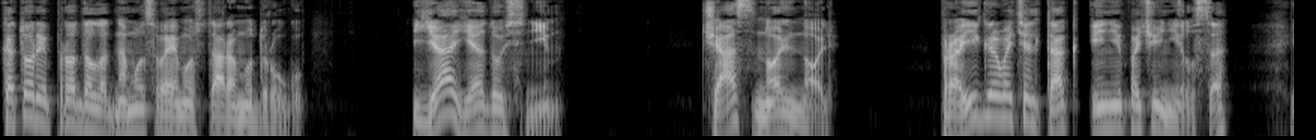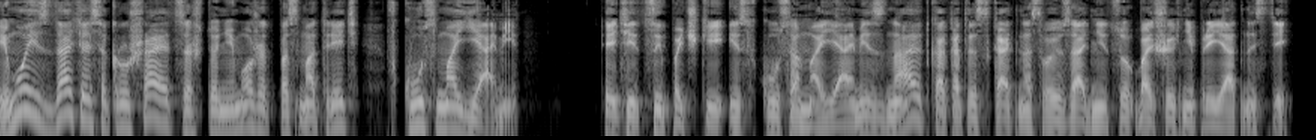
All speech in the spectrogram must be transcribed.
который продал одному своему старому другу. Я еду с ним. Час ноль ноль. Проигрыватель так и не починился, и мой издатель сокрушается, что не может посмотреть «Вкус Майами». Эти цыпочки из «Вкуса Майами» знают, как отыскать на свою задницу больших неприятностей.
